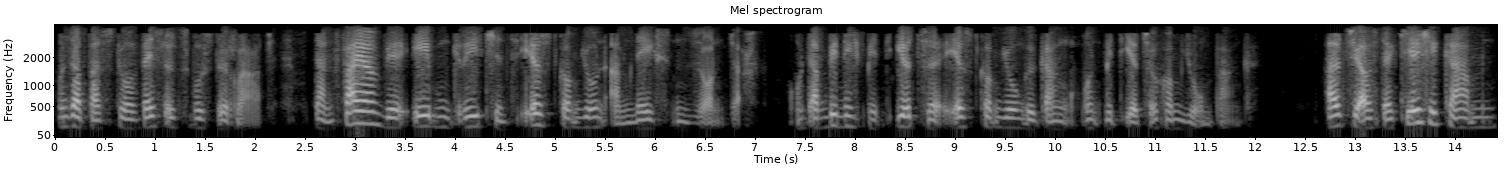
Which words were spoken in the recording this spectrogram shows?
Unser Pastor Wessels wusste Rat dann feiern wir eben Gretchens Erstkommunion am nächsten Sonntag. Und dann bin ich mit ihr zur Erstkommunion gegangen und mit ihr zur Kommunionbank. Als wir aus der Kirche kamen,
